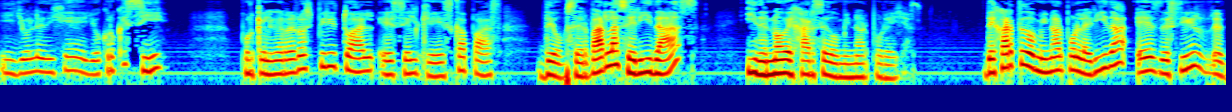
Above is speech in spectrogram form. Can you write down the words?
Y yo le dije, yo creo que sí, porque el guerrero espiritual es el que es capaz de observar las heridas y de no dejarse dominar por ellas. Dejarte dominar por la herida es decir, eh,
